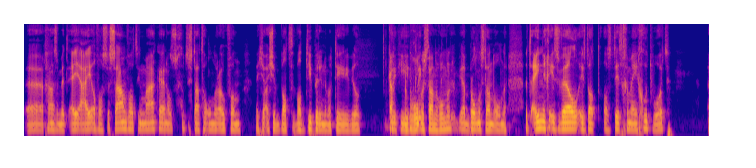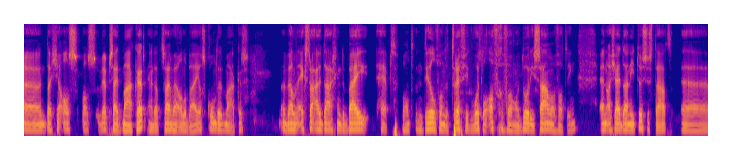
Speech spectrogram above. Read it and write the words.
Eh, gaan ze met AI alvast een samenvatting maken en als het goed is staat eronder ook van, weet je, als je wat, wat dieper in de materie wil, Ja, klik hier, de bronnen klik- staan eronder. ja, bronnen staan eronder. Het enige is wel, is dat als dit gemeen goed wordt, eh, dat je als, als websitemaker, en dat zijn wij allebei als contentmakers, eh, wel een extra uitdaging erbij hebt. Want een deel van de traffic wordt al afgevangen door die samenvatting. En als jij daar niet tussen staat, eh,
